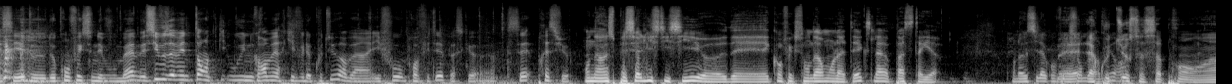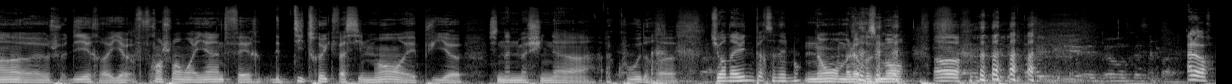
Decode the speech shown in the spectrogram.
essayer de, confectionner vous-même. Et si vous avez une tante ou une grand-mère qui fait la couture, ben il faut en profiter parce que c'est précieux. On a un spécialiste ici euh, des confections d'armes en latex, là, Pastaga. On a aussi la Mais confection la couture, hein. ça s'apprend. Hein. euh, je veux dire, il y a franchement moyen de faire des petits trucs facilement. Et puis, euh, si on a une machine à, à coudre. euh, Tu en as une personnellement? Non, malheureusement. Oh Alors,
